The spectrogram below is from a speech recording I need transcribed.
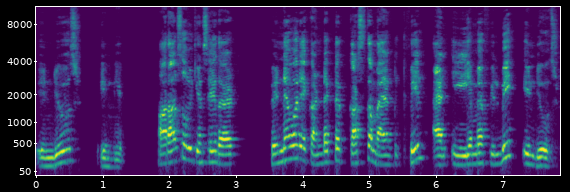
Induced in it. Or also we can say that whenever a conductor cuts the magnetic field, an EMF will be induced.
